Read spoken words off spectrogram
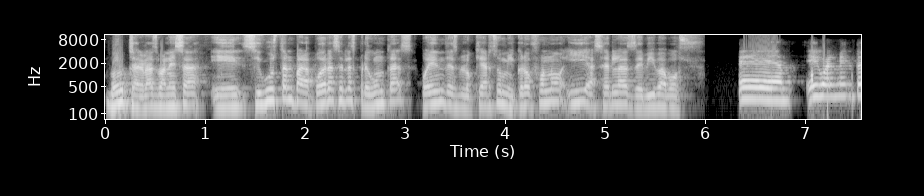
Muchas gracias, Vanessa. si gustan, para poder hacer las preguntas, pueden desbloquear su micrófono y hacerlas de viva voz. Eh, igualmente,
